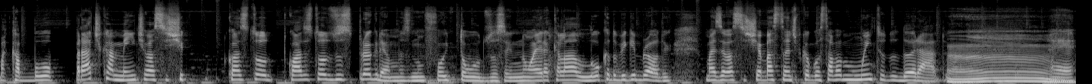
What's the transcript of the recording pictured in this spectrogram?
acabou praticamente eu assisti quase, to- quase todos os programas. Não foi todos, assim, não era aquela louca do Big Brother. Mas eu assistia bastante porque eu gostava muito do dourado. Ah. É.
